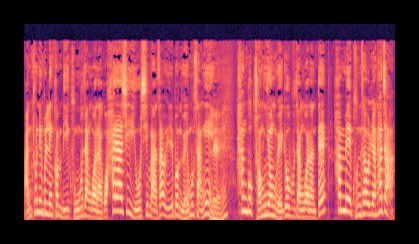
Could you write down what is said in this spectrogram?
안토니 블링컨 미 국무장관하고 하야시 요시마사 일본 외무상이 네. 한국 정의용 외교부 장관한테 한미 군사훈련 하자.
